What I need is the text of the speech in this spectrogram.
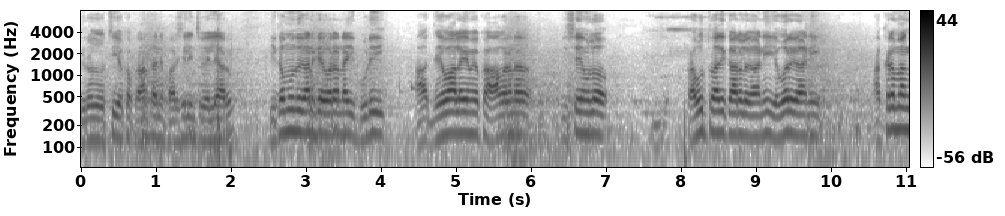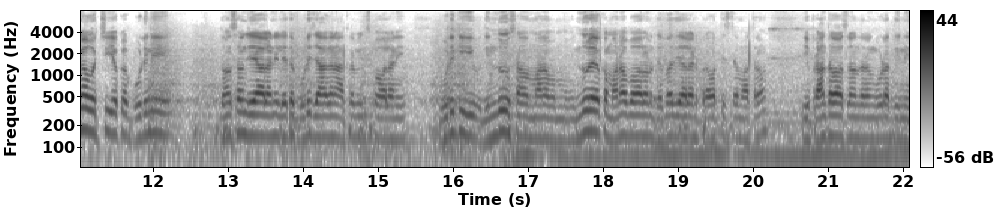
ఈరోజు వచ్చి ఈ యొక్క ప్రాంతాన్ని పరిశీలించి వెళ్ళారు. ఇక ముందు కనుక ఎవరన్నా ఈ గుడి ఆ దేవాలయం యొక్క ఆవరణ విషయంలో ప్రభుత్వాధికారులు కానీ ఎవరు కానీ అక్రమంగా వచ్చి ఈ యొక్క గుడిని ధ్వంసం చేయాలని లేదా గుడి జాగాను ఆక్రమించుకోవాలని గుడికి హిందూ స- మన హిందువుల యొక్క మనోభావాలను దెబ్బతీయాలని ప్రవర్తిస్తే మాత్రం ఈ ప్రాంతవాసులందరం కూడా దీన్ని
